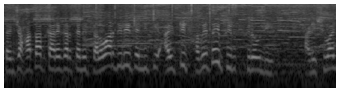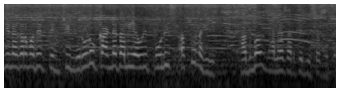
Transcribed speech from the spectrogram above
त्यांच्या हातात कार्यकर्त्यांनी तलवार दिली त्यांनी ती आयटीत हवेतही फिर फिरवली. आणि शिवाजीनगरमध्ये त्यांची मिरवणूक काढण्यात आली यावेळी पोलीस असूनही हतबल झाल्यासारखे दिसत होते.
